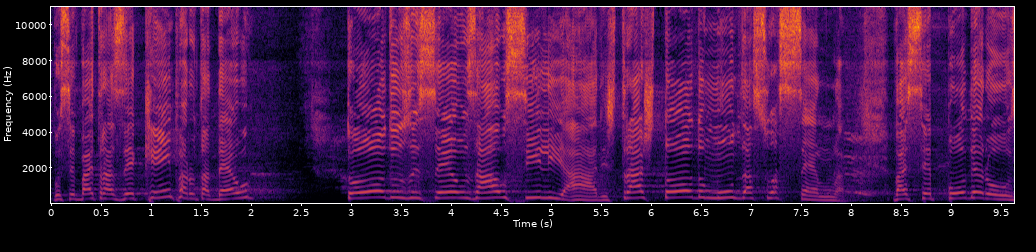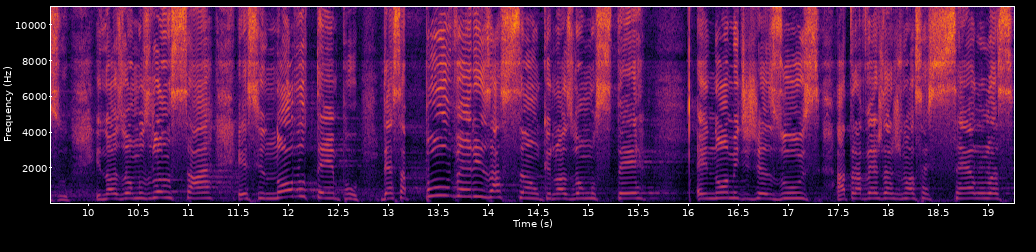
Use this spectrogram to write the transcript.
você vai trazer quem para o Tadel? Todos os seus auxiliares, traz todo mundo da sua célula. Vai ser poderoso e nós vamos lançar esse novo tempo dessa pulverização que nós vamos ter em nome de Jesus, através das nossas células,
